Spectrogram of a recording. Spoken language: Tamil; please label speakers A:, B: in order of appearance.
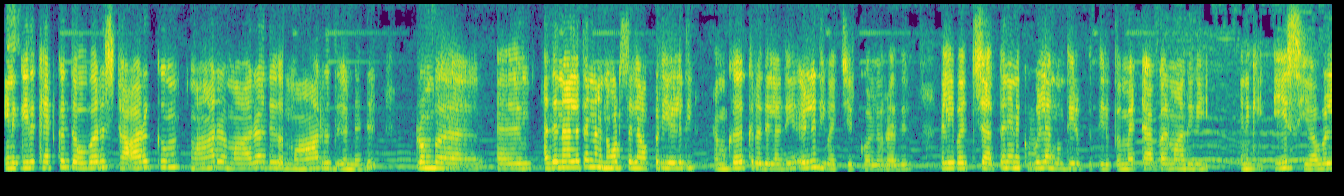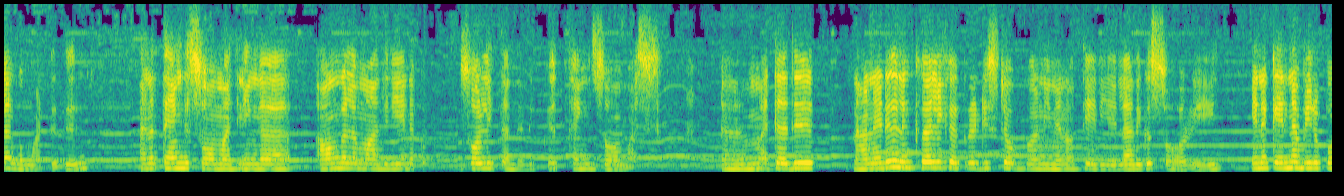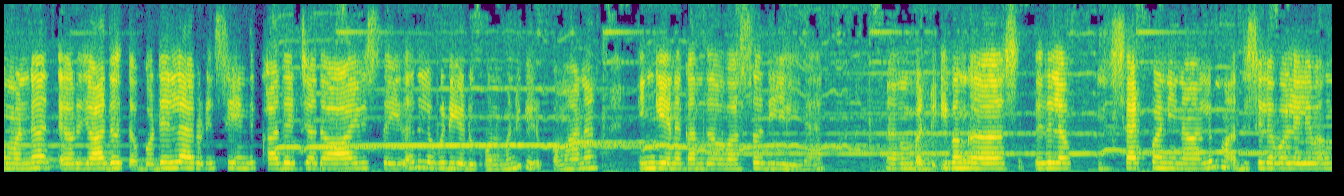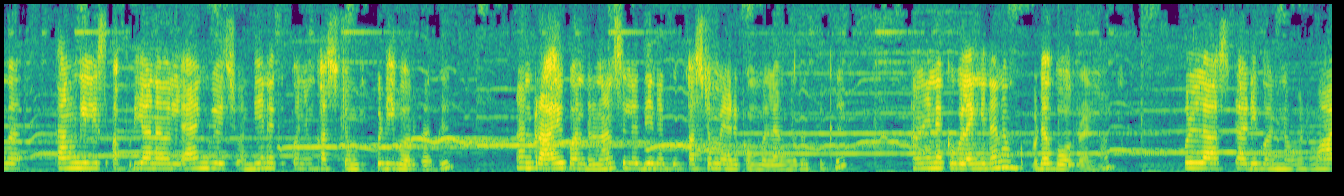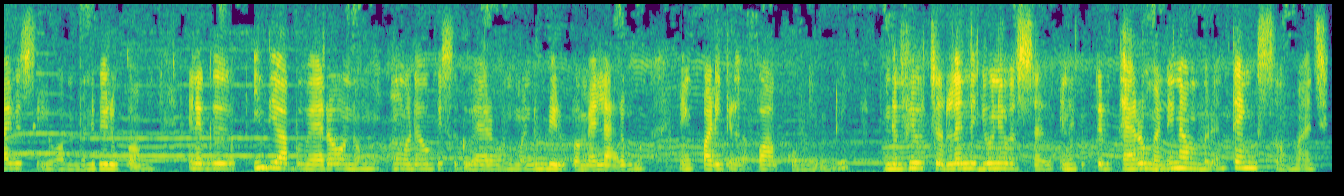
A: எனக்கு இது கேட்க ஒவ்வொரு ஸ்டாருக்கும் மாற மாற அது மாறுதுன்றது ரொம்ப அதனாலதான் நான் நோட்ஸ் எல்லாம் அப்படி எழுதி நம்ம கேட்கறது எல்லாத்தையும் எழுதி வச்சிருக்கொள்ளுறது எழுதி வச்சாதான் எனக்கு விளங்கும் திருப்பு திருப்பு மெட்டாக்கள் மாதிரி. எனக்கு ஈஸியா விளங்க மாட்டுது. ஆனா தேங்க்யூ சோ மச் நீங்க அவங்கள மாதிரி எனக்கு சொல்லி தந்ததுக்கு தேங்க்யூ சோ மச் மற்றது நான் இடையில கேள்வி கேட்கிற டிஸ்டர்ப் பண்ணினோ தெரியல அதுக்கு சாரி எனக்கு என்ன விருப்பம்னா ஒரு ஜாதகத்தை போட்டு எல்லாரோடையும் சேர்ந்து கதைச்சு அதை ஆய்வு செய்து அதுல விடி எடுக்கணும்னு விருப்பம். ஆனா இங்க எனக்கு அந்த வசதி இல்லை. பட் இவங்க இதுல செட் பண்ணினாலும் அது சில வேளையில இவங்க தங்கிலீஷ் அப்படியான லாங்குவேஜ் வந்து எனக்கு கொஞ்சம் கஷ்டம் பிடி வர்றது நான் ட்ராய் பண்றேன்னா சிலது எனக்கு கஷ்டமா இருக்கும் விளங்குறதுக்கு. எனக்கு விளங்கினா நான் விட போடுறேன்னா ஃபுல்லா ஸ்டடி பண்ணணும் ஆய்வு செய்யணும்னு விருப்பம். எனக்கு இந்தியாவுக்கு வேற ஒண்ணும் உங்களோட ஆபீஸுக்கு வேற ஒண்ணும் விருப்பம். எல்லாரும் நீங்க படிக்கிறத பார்க்கணும் இந்த ஃபியூச்சர்ல இந்த யூனிவர்சல் எனக்கு தருமன்னு நம்புறேன். Thanks so much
